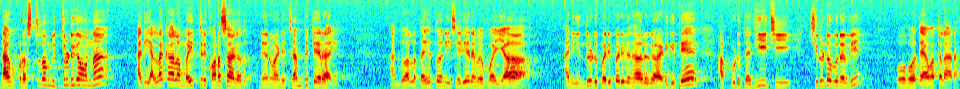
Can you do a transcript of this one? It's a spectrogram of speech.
నాకు ప్రస్తుతం మిత్రుడిగా ఉన్నా అది ఎల్లకాలం మైత్రి కొనసాగదు. నేను వాడిని చంపి తీరాలి. అందువల్ల దయతో నీ శరీరం ఇవ్వయ్యా అని ఇంద్రుడు పరిపరి విధాలుగా అడిగితే అప్పుడు దధీచి చిరునవ్వు నవ్వి ఓహో దేవతలారా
